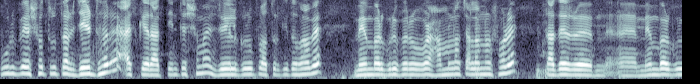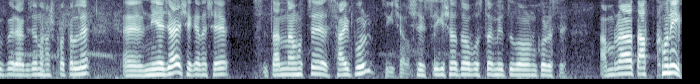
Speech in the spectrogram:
পূর্বে শত্রুতার জের ধরে আজকে রাত তিনটের সময় জুয়েল গ্রুপ অতর্কিতভাবে মেম্বার গ্রুপের উপর হামলা চালানোর পরে তাদের মেম্বার গ্রুপের একজন হাসপাতালে নিয়ে যায়। সেখানে সে তার নাম হচ্ছে সাইফুল। সে চিকিৎসারত অবস্থায় মৃত্যুবরণ করেছে। আমরা তাৎক্ষণিক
